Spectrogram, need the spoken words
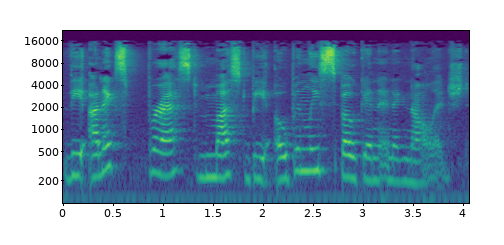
The unexpressed must be openly spoken and acknowledged.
